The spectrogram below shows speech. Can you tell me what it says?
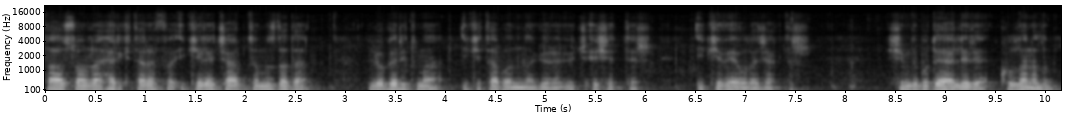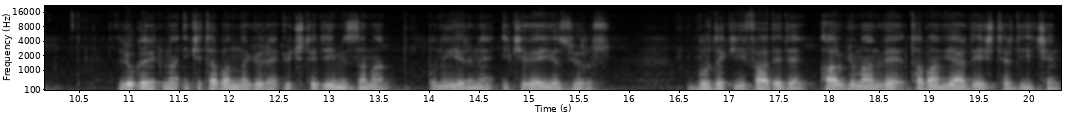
Daha sonra her iki tarafı 2 ile çarptığımızda da logaritma 2 tabanına göre 3 eşittir 2v olacaktır. Şimdi bu değerleri kullanalım. Logaritma 2 tabanına göre 3 dediğimiz zaman bunun yerine 2v yazıyoruz. Buradaki ifadede argüman ve taban yer değiştirdiği için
